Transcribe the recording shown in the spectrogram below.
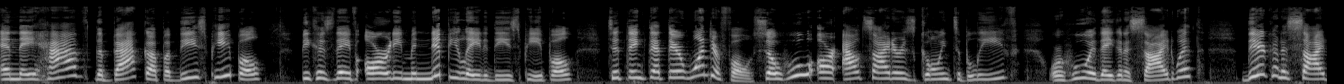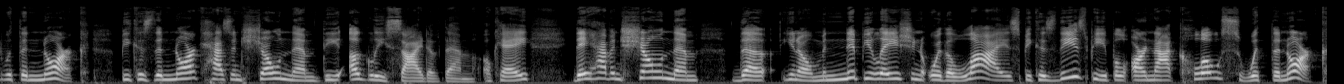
And they have the backup of these people because they've already manipulated these people to think that they're wonderful. So, who are outsiders going to believe or who are they going to side with? They're going to side with the narc because the narc hasn't shown them the ugly side of them, okay? They haven't shown them the, you know, manipulation or the lies because these people are not close with the narc,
